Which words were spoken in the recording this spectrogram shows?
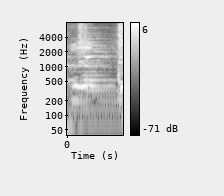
qualité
